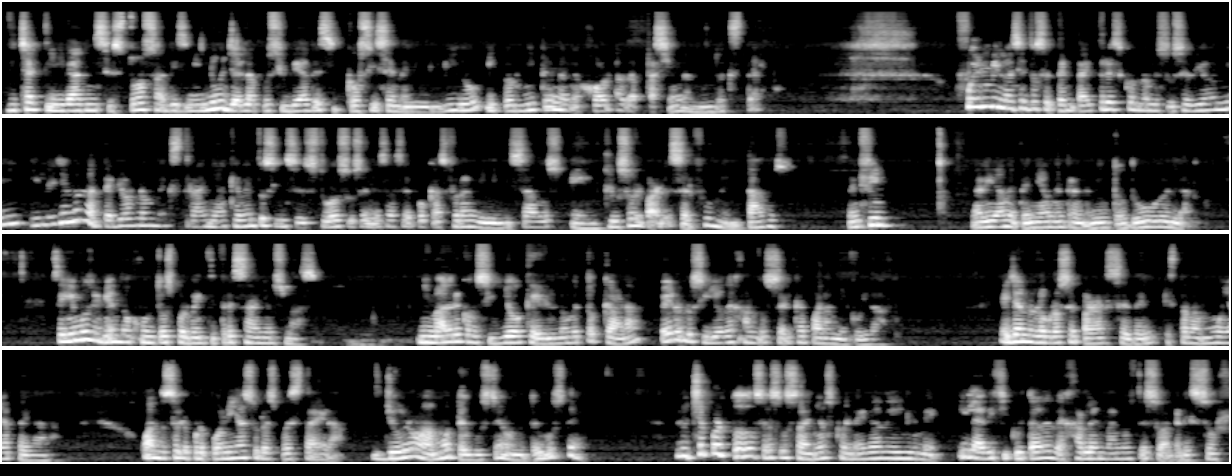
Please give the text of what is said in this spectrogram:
Dicha actividad incestuosa disminuye la posibilidad de psicosis en el individuo y permite una mejor adaptación al mundo externo. Fue en 1973 cuando me sucedió a mí y leyendo lo anterior no me extraña que eventos incestuosos en esas épocas fueran minimizados e incluso al parecer fomentados. En fin, la vida me tenía un entrenamiento duro y largo. Seguimos viviendo juntos por 23 años más. Mi madre consiguió que él no me tocara, pero lo siguió dejando cerca para mi cuidado. Ella no logró separarse de él, estaba muy apegada. Cuando se lo proponía, su respuesta era, yo lo amo, te guste o no te guste. Luché por todos esos años con la idea de irme y la dificultad de dejarla en manos de su agresor.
